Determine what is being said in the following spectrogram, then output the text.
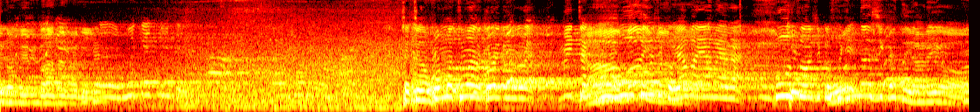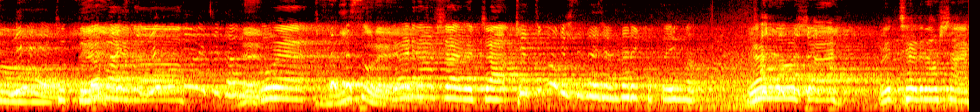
ムのメンバーなのにうんもう一回やってみてじゃあちょっとほんまつまんないごめんごめんごめんめっちゃ放送事故やばいやばいやばい。放送事故すぎ。同じことやれよ、うん。ちょっとやばいな。ね。ごめん。何それ。やり直したいめっちゃ。キャッチボールしてたじゃん誰かと今。やり直したい。めっちゃやり直したい。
